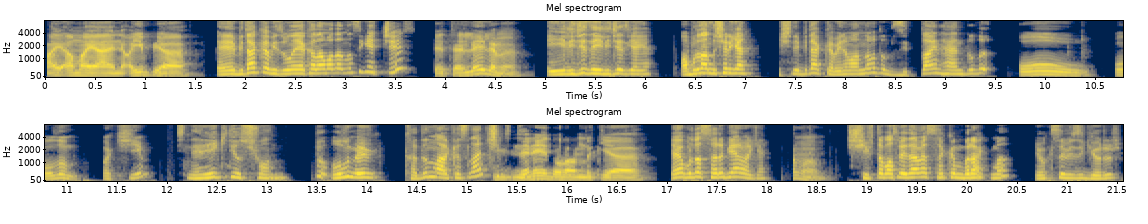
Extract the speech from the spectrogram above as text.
Hay ama yani ayıp ya. Ee, bir dakika biz buna yakalanmadan nasıl geçeceğiz? Yeterliyle mi? Eğileceğiz eğileceğiz gel gel. Aa buradan dışarı gel. Şimdi bir dakika benim anlamadım. Zipline handle'ı. Oo. Oğlum bakayım. Biz nereye gidiyoruz şu an? Oğlum ev kadının arkasından Biz çıktı. nereye dolandık ya? Ya burada sarı bir yer var gel. Tamam. Shift'e basmaya devam et sakın bırakma. Yoksa bizi görür.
